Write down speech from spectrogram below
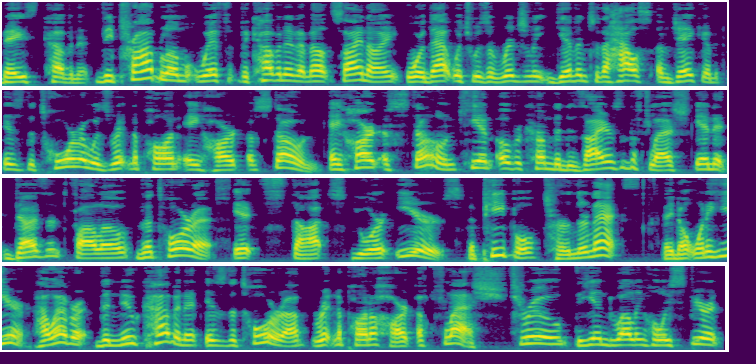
based covenant. The problem with the covenant at Mount Sinai, or that which was originally given to the house of Jacob, is the Torah was written upon a heart of stone. A heart of stone can't overcome the desires of the flesh and it doesn't follow the Torah. It stops your ears. The people turn their necks. They don't want to hear. However, the new covenant is the Torah written upon a heart of flesh through the indwelling Holy Spirit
